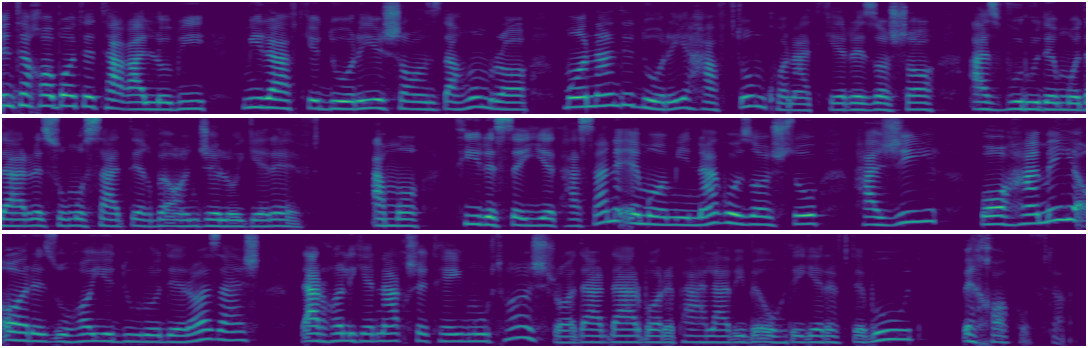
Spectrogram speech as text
انتخابات تقلبی می‌رفت که دوره شانزدهم را مانند دوره هفتم کند که رضاشاه از ورود مدرس و مصدق به آن جلو گرفت اما تیر سید حسن امامی نگذاشت و حجیر با همه آرزوهای دور و درازش در حالی که نقش تیمورتاش را در دربار پهلوی به عهده گرفته بود به خاک افتاد.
